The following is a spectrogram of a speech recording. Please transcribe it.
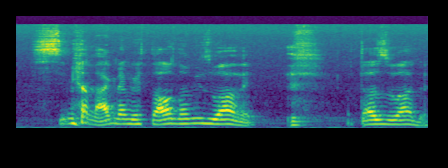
Se minha máquina virtual não me zoar, velho. Tá zoada.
